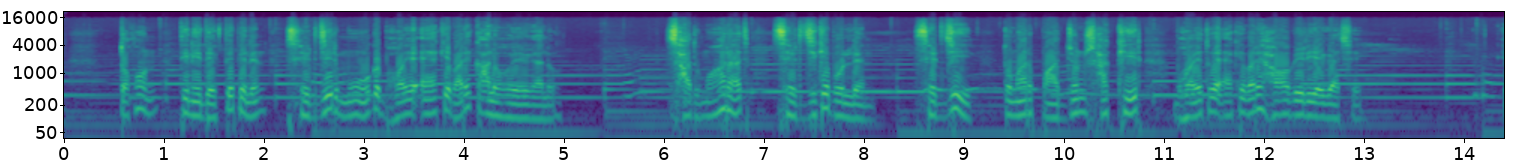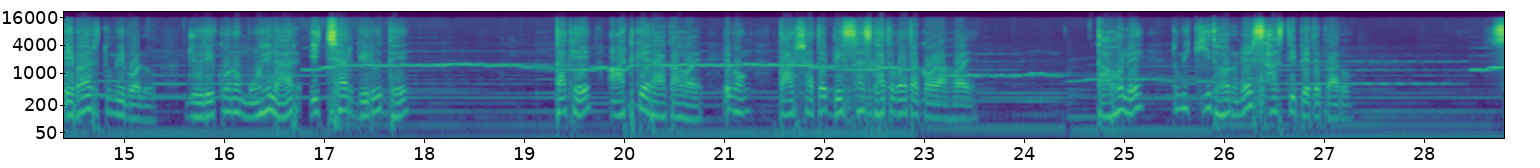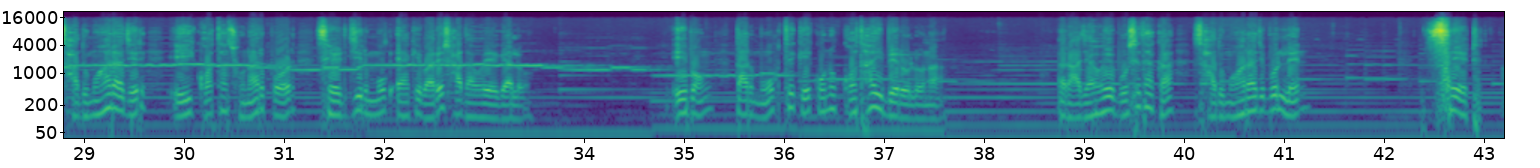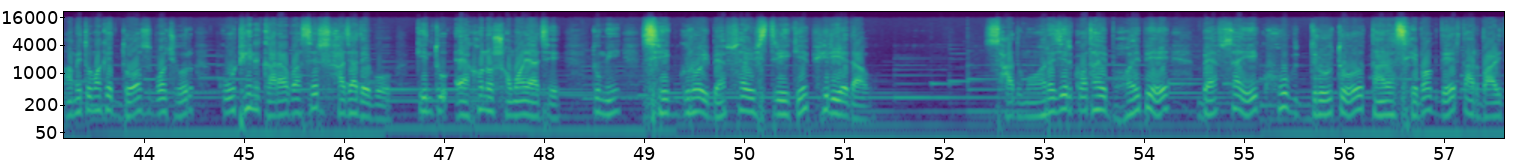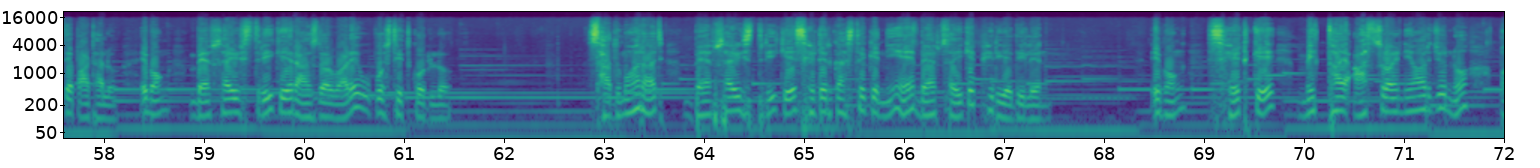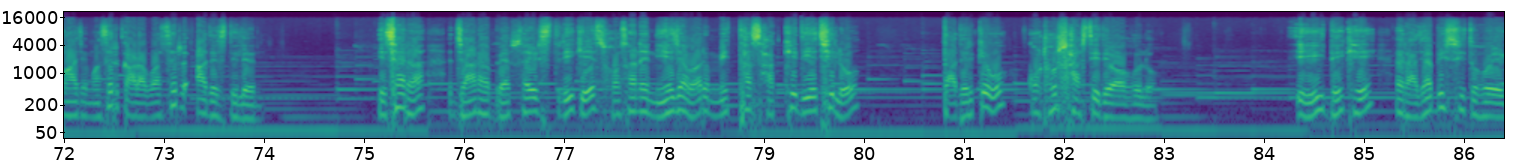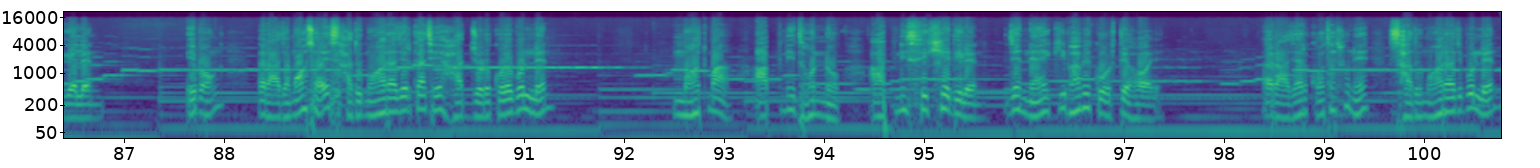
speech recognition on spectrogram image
তখন তিনি দেখতে পেলেন শেঠজির মুখ ভয়ে একেবারে কালো হয়ে গেল। সাধু মহারাজ শেঠজিকে বললেন, শেঠজি তোমার পাঁচজন সাক্ষীর ভয়ে তো একেবারে হাওয়া বেরিয়ে গেছে। এবার তুমি বলো, যদি কোনো মহিলার ইচ্ছার বিরুদ্ধে তাকে আটকে রাখা হয় এবং তার সাথে বিশ্বাসঘাতকতা করা হয়, তাহলে তুমি কি ধরনের শাস্তি পেতে পারো? সাধু মহারাজের এই কথা শোনার পর শেঠজির মুখ একেবারে সাদা হয়ে গেল এবং তার মুখ থেকে কোনো কথাই বেরোলো না। রাজা হয়ে বসে থাকা সাধু মহারাজ বললেন শেঠ আমি তোমাকে দশ বছর কঠিন কারাবাসের সাজা দেব, কিন্তু এখনও সময় আছে। তুমি শীঘ্রই ব্যবসায়ীর স্ত্রীকে ফিরিয়ে দাও সাধু মহারাজের কথায় ভয় পেয়ে ব্যবসায়ী খুব দ্রুত তার সেবকদের তার বাড়িতে পাঠালো এবং ব্যবসায়ীর স্ত্রীকে রাজদরবারে উপস্থিত করল। সাধু মহারাজ ব্যবসায়ীর স্ত্রীকে সেটের কাছ থেকে নিয়ে ব্যবসায়ীকে ফিরিয়ে দিলেন। এবং শেঠকে মিথ্যায় আশ্রয় নেওয়ার জন্য পাঁচ মাসের কারাবাসের আদেশ দিলেন। এছাড়া যারা ব্যবসায়ীর স্ত্রীকে শ্মশানে নিয়ে যাওয়ার মিথ্যা সাক্ষী দিয়েছিল, তাদেরকেও কঠোর শাস্তি দেওয়া হলো। এই দেখে রাজা বিস্মিত হয়ে গেলেন এবং রাজামহাশয় সাধু মহারাজের কাছে হাত জোড়ো করে বললেন, মহাত্মা, আপনি ধন্য, আপনি শিখিয়ে দিলেন যে ন্যায় কীভাবে করতে হয়। রাজার কথা শুনে সাধু মহারাজ বললেন,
